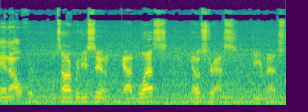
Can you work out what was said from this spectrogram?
and Alford. We'll talk with you soon. God bless. No stress. Do your best.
